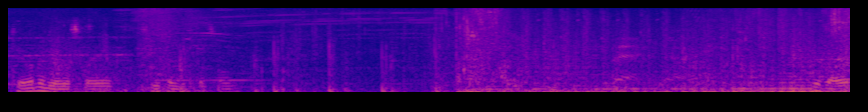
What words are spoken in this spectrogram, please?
Okay, let me go this way. See if I can. Goodbye.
